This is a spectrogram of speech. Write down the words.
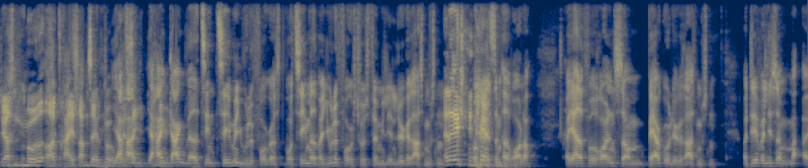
det er også en måde at dreje samtalen på. Jeg har, sige. jeg har engang været til en tema julefrokost, hvor temaet var julefrokost hos familien Lykke Rasmussen. er det rigtigt? hvor vi alle sammen havde roller. Og jeg havde fået rollen som Bergo Lykke Rasmussen. Og det var ligesom, øh,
